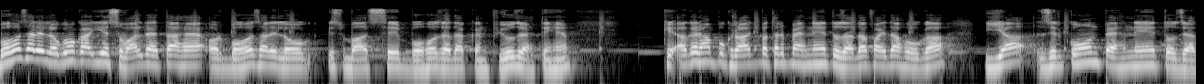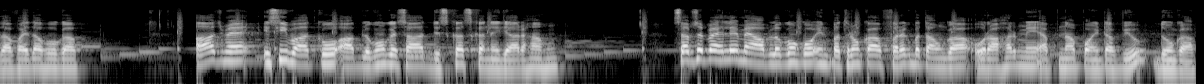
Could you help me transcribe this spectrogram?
बहुत सारे लोगों का ये सवाल रहता है और बहुत सारे लोग इस बात से बहुत ज़्यादा कंफ्यूज रहते हैं कि अगर हम पुखराज पत्थर पहने तो ज़्यादा फ़ायदा होगा या ज़िरकोन पहने तो ज़्यादा फ़ायदा होगा। आज मैं इसी बात को आप लोगों के साथ डिस्कस करने जा रहा हूँ। सबसे पहले मैं आप लोगों को इन पत्थरों का फ़र्क बताऊँगा और आखिर में अपना पॉइंट ऑफ़ व्यू दूँगा।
